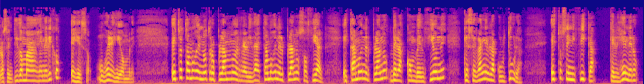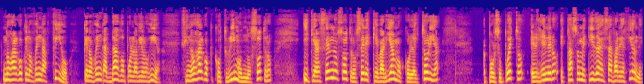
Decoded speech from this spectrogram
los sentidos más genéricos es eso, mujeres y hombres. Esto estamos en otro plano de realidad, estamos en el plano social, estamos en el plano de las convenciones que se dan en la cultura. Esto significa que el género no es algo que nos venga fijo, que nos venga dado por la biología, sino es algo que construimos nosotros y que al ser nosotros seres que variamos con la historia, por supuesto, el género está sometido a esas variaciones.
